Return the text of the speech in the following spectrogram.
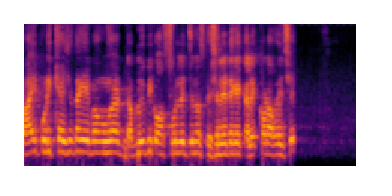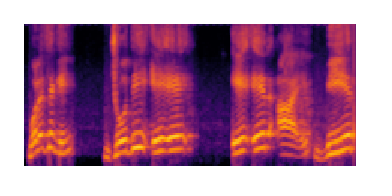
প্রায় পরীক্ষা এসে থাকে এবং ডাব্লিউবি কনস্টেবলের জন্য স্পেশালি এটাকে কালেক্ট করা হয়েছে। বলেছে কি, যদি এ এ এর আয় বি এর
